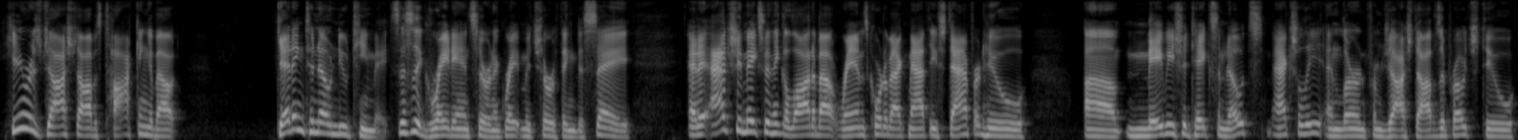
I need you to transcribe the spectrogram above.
Here is Josh Dobbs talking about getting to know new teammates. This is a great answer and a great mature thing to say. And it actually makes me think a lot about Rams quarterback Matthew Stafford, who um, maybe should take some notes actually and learn from Josh Dobbs' approach to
